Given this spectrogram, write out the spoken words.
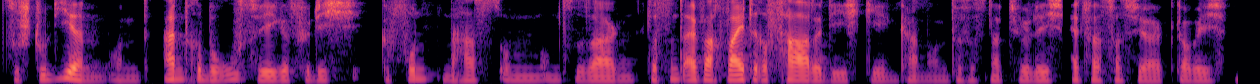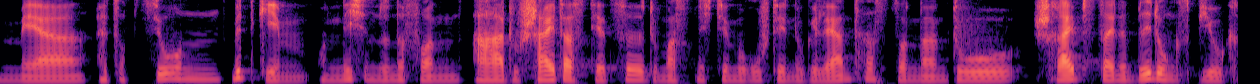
zu studieren und andere Berufswege für dich gefunden hast, um, um zu sagen, das sind einfach weitere Pfade, die ich gehen kann. Und das ist natürlich etwas, was wir, glaube ich, mehr als Optionen mitgeben und nicht im Sinne von, ah, du scheiterst jetzt, du machst nicht den Beruf, den du gelernt hast, sondern du schreibst deine Bildungsbiografie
